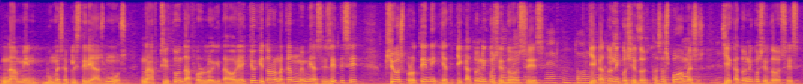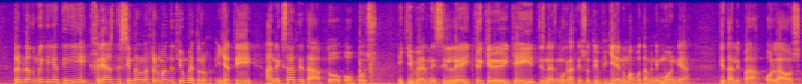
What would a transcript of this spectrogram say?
Να μην μπούμε σε πληστηριασμούς. Να αυξηθούν τα φορολογικά όρια και όχι τώρα να κάνουμε μια συζήτηση ποιος προτείνει. Γιατί και 120 δόσεις. Και 120 δόσεις. Θα σας πω αμέσως. Ναι. Και 120 δόσεις πρέπει να δούμε και γιατί χρειάζεται σήμερα να φέρουμε ένα τέτοιο μέτρο. Γιατί ανεξάρτητα από το όπως η κυβέρνηση λέει και, και, και τη Νέα Δημοκρατία ότι βγαίνουμε από τα μνημόνια κτλ. Ο λαός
